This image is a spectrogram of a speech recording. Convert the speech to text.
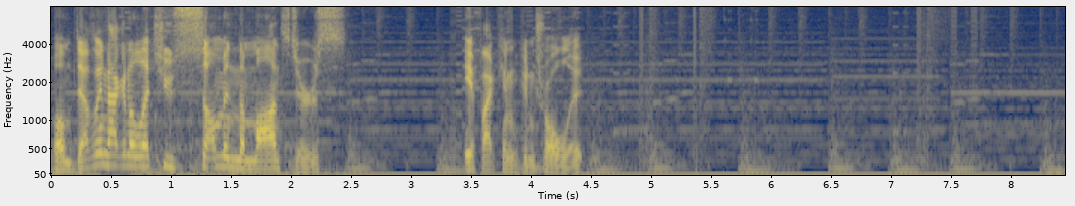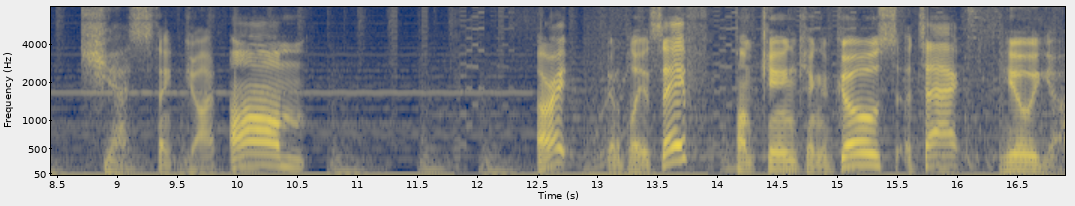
Well, I'm definitely not going to let you summon the monsters. If I can control it. Yes, thank God. Um. All right, gonna play it safe. Pumpkin, King of Ghosts, attack. Here we go.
